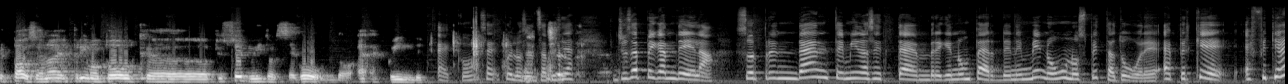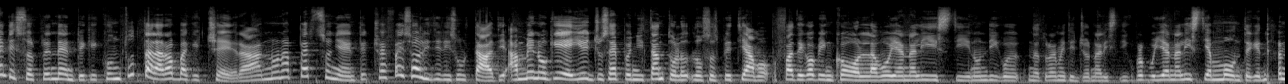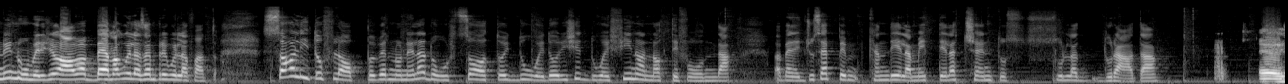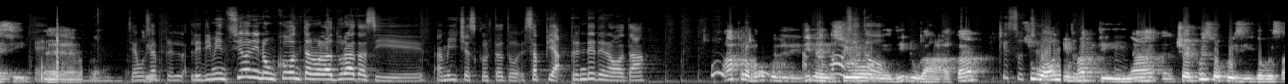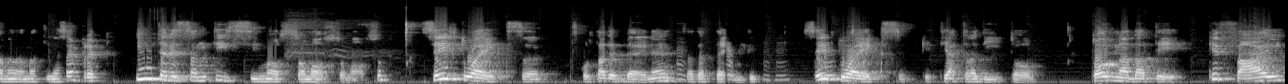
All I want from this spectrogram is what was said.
E poi se non è il primo talk eh, più seguito, il secondo. eh, quindi. Ecco, se- quello senza precedenti. Giuseppe Candela, sorprendente Mina Settembre che non perde nemmeno uno spettatore. È perché effettivamente è sorprendente che con tutta la roba che c'era non ha perso niente, cioè fa i soliti risultati. A meno che io e Giuseppe ogni tanto lo, lo sospettiamo, fate copia e incolla, voi analisti, non dico naturalmente i giornalisti, dico proprio gli analisti a monte che danno i numeri, dice, oh vabbè, ma quella sempre quella ha fatto. Solito flop per Nonella D'Urso, 8 e 2, 12 e 2 fino a notte fonda. Va bene, Giuseppe Candela mette l'accento sulla durata. Eh sì, Eh, eh, vabbè. siamo Sì. sempre. Le dimensioni non contano, la durata sì, amici ascoltatori. Sappia, prendete nota. Uh, A proposito di a dimensioni proposito, di durata, su ogni mattina c'è questo quesito questa ma- mattina, sempre interessantissimo, mosso, mosso, mosso. Se il tuo ex, ascoltate bene, Mm. state attenti, Mhm. se il tuo ex che ti ha tradito torna da te, che fai?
